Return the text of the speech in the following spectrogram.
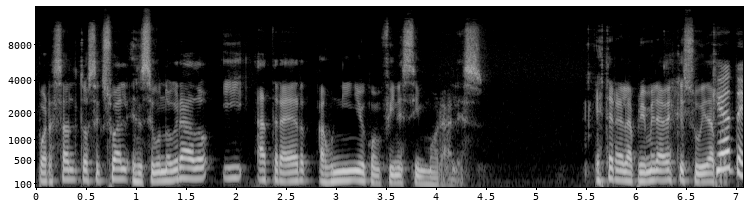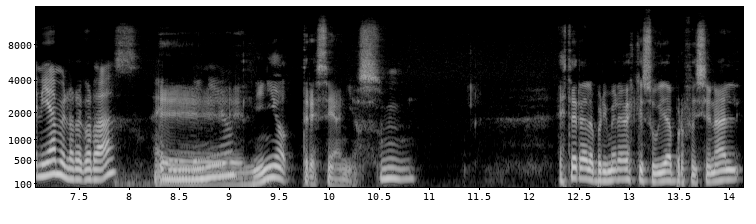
por asalto sexual en segundo grado y atraer a un niño con fines inmorales. Esta era la primera vez que su vida... ¿Qué edad tenía? ¿Me lo recordás? El Eh, niño. el niño, 13 años. Mm. Esta era la primera vez que su vida profesional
